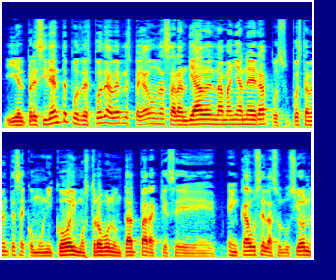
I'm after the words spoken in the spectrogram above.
Y el presidente, pues después de haberles pegado una zarandeada en la mañanera, pues supuestamente se comunicó y mostró voluntad para que se encauce la solución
